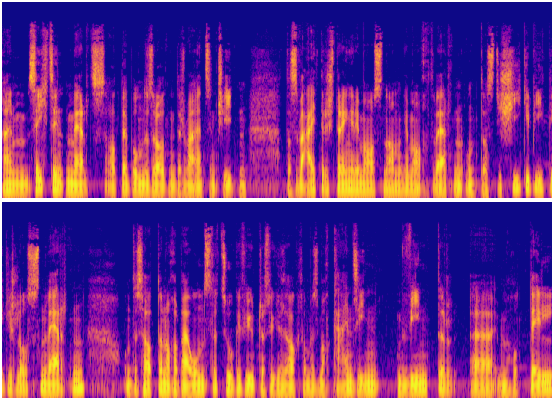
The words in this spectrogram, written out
am 16. März hat der Bundesrat in der Schweiz entschieden, dass weitere strengere Maßnahmen gemacht werden und dass die Skigebiete geschlossen werden. Und das hat dann nachher bei uns dazu geführt, dass wir gesagt haben, es macht keinen Sinn, im Winter äh, im Hotel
